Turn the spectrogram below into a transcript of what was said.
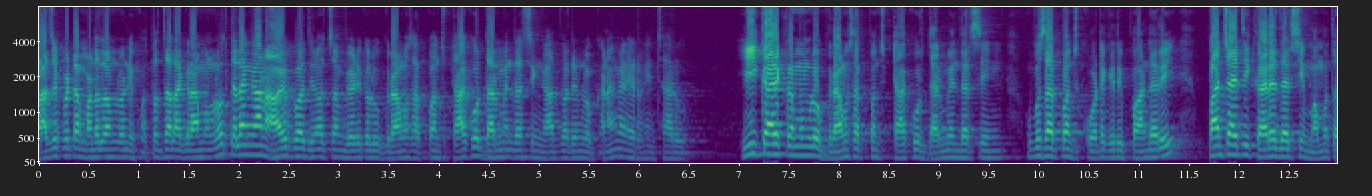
రాజపేట మండలంలోని కొత్తజాల గ్రామంలో తెలంగాణ ఆవిర్భావ దినోత్సవం వేడుకలు గ్రామ సర్పంచ్ ఠాకూర్ ధర్మేంద్ర సింగ్ ఆధ్వర్యంలో ఘనంగా నిర్వహించారు. ఈ కార్యక్రమంలో గ్రామ సర్పంచ్ ఠాకూర్ ధర్మేందర్ సింగ్ ఉప సర్పంచ్ కోటగిరి పాండరి పంచాయతీ కార్యదర్శి మమత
